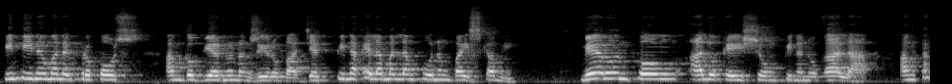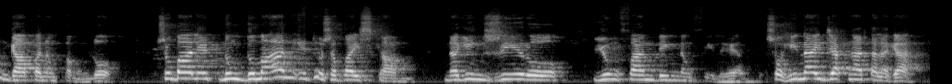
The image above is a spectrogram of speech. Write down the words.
hindi naman nag-propose ang gobyerno ng zero budget. Pinakilaman lang po ng vice kami. Meron pong allocation pinanukala ang tanggapan ng Pangulo. Subalit, nung dumaan ito sa vice cam, naging zero yung funding ng PhilHealth. So, hinayjack nga talaga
